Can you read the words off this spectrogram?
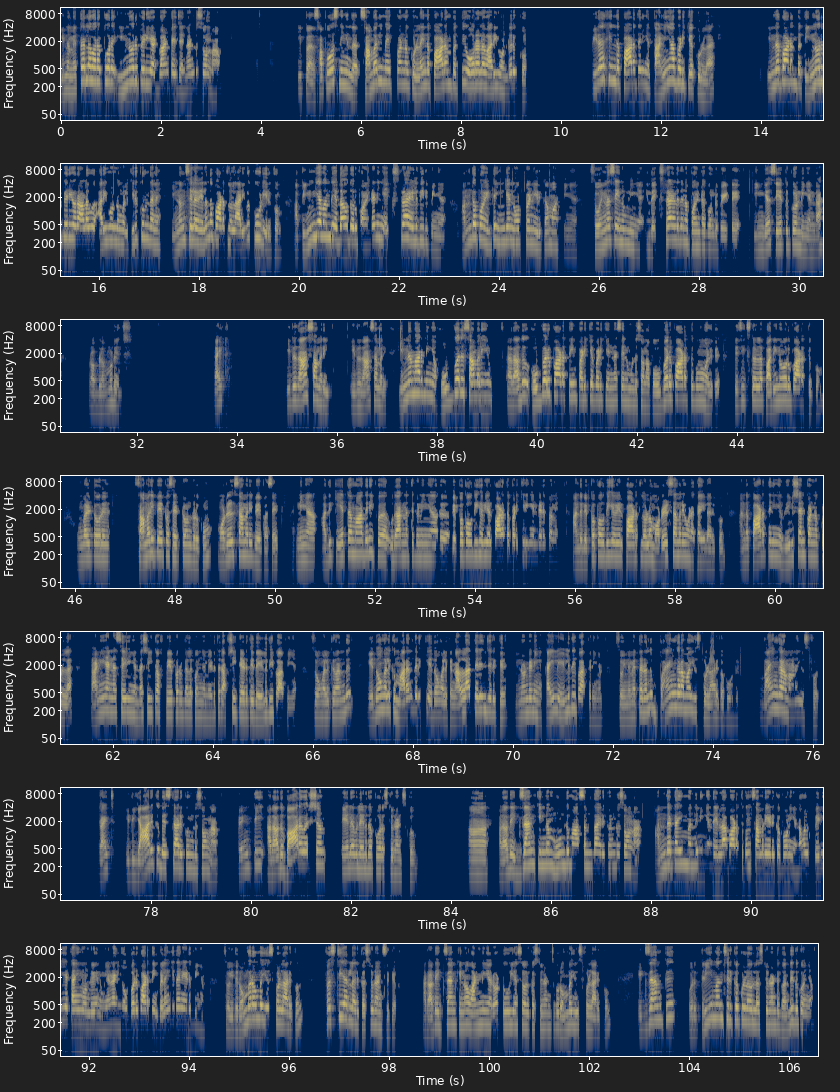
இந்த மெத்தட்ல வரப்போற இன்னொரு பெரிய அட்வான்டேஜ் என்னன்னு சொன்னா இப்ப சப்போஸ் நீங்க இந்த சமரி மேக் பண்ணக்குள்ள இந்த பாடம் பத்தி ஓரளவு அறிவு ஒன்று இருக்கும். பிறகு இந்த பாடத்தை நீங்க தனியா படிக்கக்குள்ள இந்த பாடம் பத்தி இன்னொரு பெரிய ஒரு அளவு அறிவு ஒன்று உங்களுக்கு இருக்கும் தானே? இன்னும் சில வேளை இந்த பாடத்துல உள்ள அறிவு கூடி இருக்கும் அப்ப இங்க வந்து ஏதாவது ஒரு பாயிண்ட்டை நீங்க எக்ஸ்ட்ரா எழுதியிருப்பீங்க. அந்த பாயிண்ட்டை இங்கே நோட் பண்ணி இருக்க மாட்டீங்க. ஸோ என்ன செய்யணும் நீங்க? இந்த எக்ஸ்ட்ரா எழுதின பாயிண்ட்டை கொண்டு போயிட்டு இங்க சேர்த்துக்கொண்டீங்கடா ப்ராப்ளம் முடிஞ்சு. ரைட் இதுதான் சமரி இதுதான் சமரி இந்த மாதிரி நீங்க ஒவ்வொரு சமரியும் அதாவது ஒவ்வொரு பாடத்தையும் படிக்க படிக்க என்ன செய்யணும்னு சொன்னப்போ ஒவ்வொரு பாடத்துக்கும் உங்களுக்கு ஃபிசிக்ஸில் உள்ள பதினோரு பாடத்துக்கும் உங்கள்கிட்ட ஒரு சமரி பேப்பர் செட் ஒன்று இருக்கும். மொடல் சமரி பேப்பர் செட் நீங்கள் அதுக்கு ஏற்ற மாதிரி இப்போ உதாரணத்துக்கு நீங்கள் ஒரு வெப்ப பௌதிகவியல் பாடத்தை படிக்கிறீங்கன்னு எடுப்போமே. அந்த வெப்ப பௌதிகவியல் பாடத்தில் உள்ள மொடல் சமரி உங்களோட கையில் இருக்கும். அந்த பாடத்தை நீங்கள் ரிவிஷன் பண்ணக்குள்ள தனியாக என்ன செய்வீங்கன்னா ஷீட் ஆஃப் பேப்பர்களை கொஞ்சம் எடுத்து ரஃப் ஷீட் எடுத்து இதை எழுதி பார்ப்பீங்க. ஸோ உங்களுக்கு வந்து ஏதோ உங்களுக்கு மறந்துருக்கு ஏதோ உங்களுக்கு நல்லா தெரிஞ்சிருக்கு. இன்னொன்று நீங்கள் கையில் எழுதி பார்க்குறீங்க. ஸோ இந்த மெத்தட் வந்து பயங்கரமாக யூஸ்ஃபுல்லாக இருக்க போகுது. பயங்கரமான யூஸ்ஃபுல் ரைட் இது யாருக்கு பெஸ்ட்டாக இருக்கும்னு சொன்னால் டுவெண்ட்டி அதாவது வார வருஷம் ஏ லெவல் எழுத போகிற ஸ்டூடெண்ட்ஸ்க்கும் அதாவது எக்ஸாம்க்கு இன்னும் மூன்று மாதம் தான் இருக்குன்னு சொன்னால் அந்த டைம் வந்து நீங்கள் இந்த எல்லா பாடத்துக்கும் சமரி எடுக்க போனீங்கன்னா உங்களுக்கு பெரிய டைம் ஒன்று வேணும். ஏன்னா நீங்கள் ஒவ்வொரு பாடத்தையும் விளங்கி தானே எடுப்பீங்க. ஸோ இது ரொம்ப ரொம்ப யூஸ்ஃபுல்லாக இருக்கும். ஃபஸ்ட் இயரில் இருக்க ஸ்டூடெண்ட்ஸுக்கு அதாவது எக்ஸாம்க்கு இன்னும் ஒன் இயரோ டூ இயர்ஸோ இருக்க ஸ்டூடெண்ட்ஸுக்கு ரொம்ப யூஸ்ஃபுல்லாக இருக்கும். எக்ஸாம்க்கு ஒரு த்ரீ மந்த்ஸ் இருக்கக்குள்ளே உள்ள ஸ்டூடெண்ட்டுக்கு வந்து இது கொஞ்சம்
